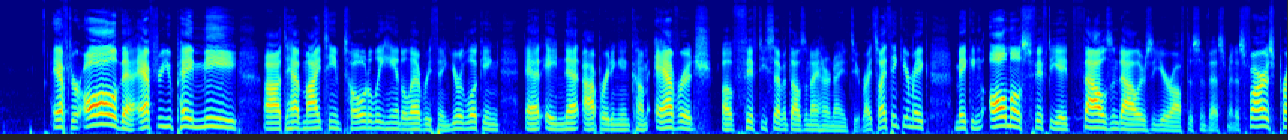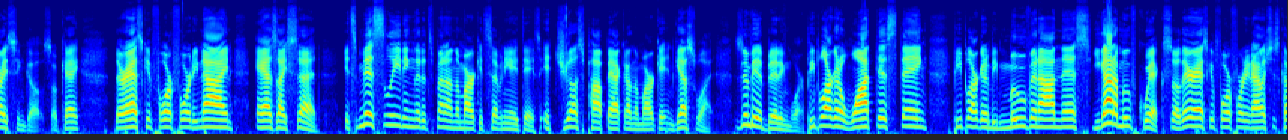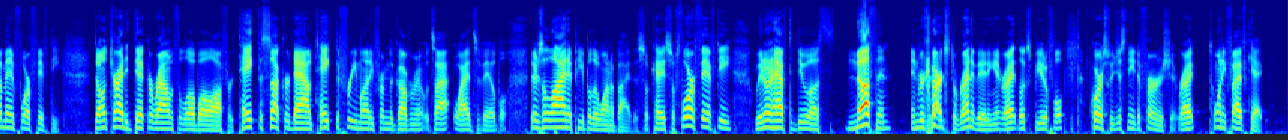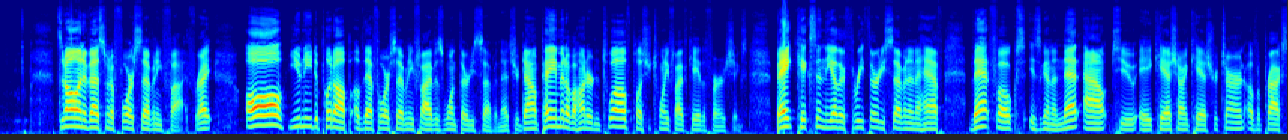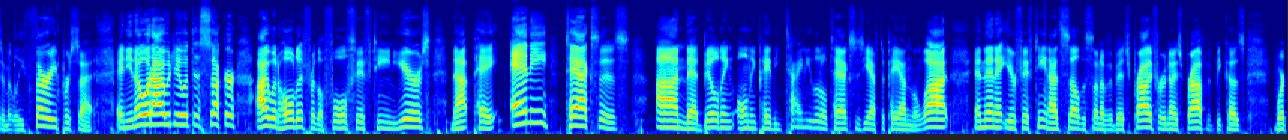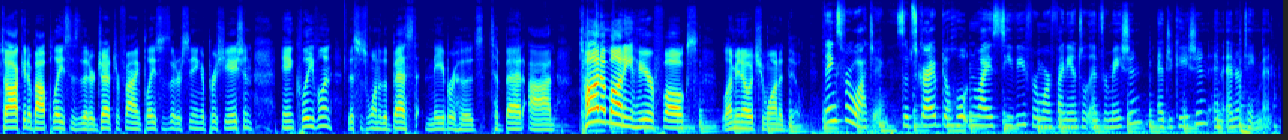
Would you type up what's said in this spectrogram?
after all of that, after you pay me uh, to have my team totally handle everything, you're looking at a net operating income average of fifty-seven thousand nine hundred ninety-two. Right, so I think you're make making almost fifty-eight thousand dollars a year off this investment. As far as pricing goes, okay, they're asking 449. As I said, it's misleading that it's been on the market 78 days. It just popped back on the market, and guess what? There's going to be a bidding war. People are going to want this thing. People are going to be moving on this. You got to move quick. So they're asking 449. Let's just come in at 450. Don't try to dick around with the lowball offer. Take the sucker down. Take the free money from the government. Why it's available. There's a line of people that want to buy this. Okay, so 450. We don't have to do a nothing in regards to renovating it, right? Looks beautiful. Of course, we just need to furnish it, right? 25K. It's an all-in investment of 475, right? All you need to put up of that 475 is 137. That's your down payment of 112 plus your 25k of the furnishings. Bank kicks in the other 337 and a half. That folks is going to net out to a cash on cash return of approximately 30%. And you know what I would do with this sucker? I would hold it for the full 15 years, not pay any taxes on that building, only pay the tiny little taxes you have to pay on the lot. And then at year 15, I'd sell the son of a bitch probably for a nice profit because we're talking about places that are gentrifying, places that are seeing appreciation. In Cleveland, this is one of the best neighborhoods to bet on. Ton of money here, folks. Let me know what you want to do. Thanks for watching. Subscribe to Holton Wise TV for more financial information, education, and entertainment.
